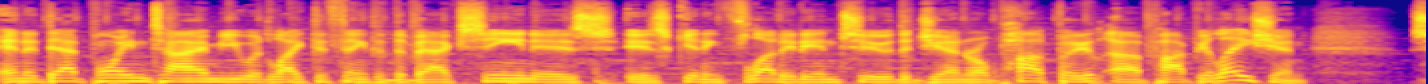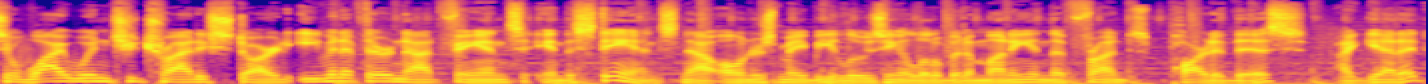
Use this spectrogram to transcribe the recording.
And at that point in time, you would like to think that the vaccine is is getting flooded into the general pop, uh, population. So why wouldn't you try to start, even if they're not fans in the stands? Now, owners may be losing a little bit of money in the front part of this. I get it.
